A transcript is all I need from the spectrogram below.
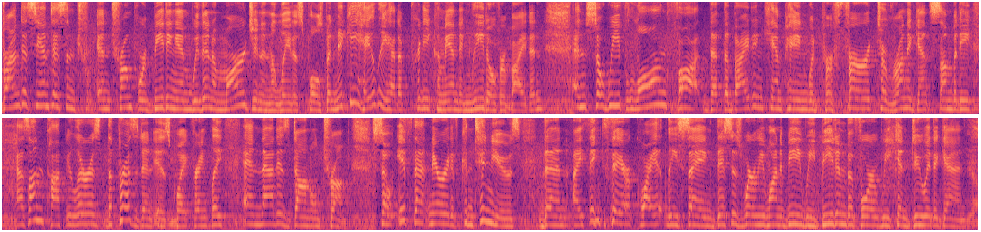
Ron DeSantis and, Tr- and Trump were beating him within a margin in the latest polls. But Nikki Haley had a pretty commanding lead over Biden. And so we've long thought that the Biden campaign would prefer to run against somebody as unpopular as the president is quite frankly, and that is Donald Trump. So if that narrative continues, then I think they are quietly saying this is where we want to be. We beat him before we can do it again. Yeah.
